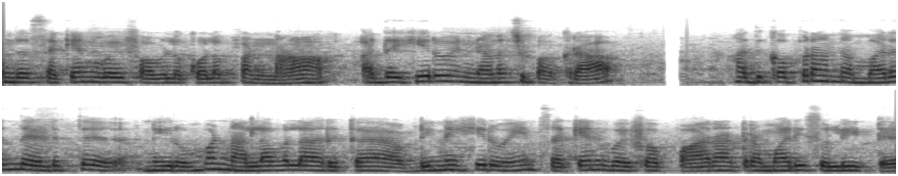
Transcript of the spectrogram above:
அந்த செகண்ட் ஒய்ஃப் அவளை கொலை பண்ணா? அதை ஹீரோயின் நினச்சி பார்க்குறா அதுக்கப்புறம் அந்த மருந்தை எடுத்து நீ ரொம்ப நல்லவளாக இருக்க அப்படின்னு ஹீரோயின் செகண்ட் ஒய்ஃபை பாராட்டுற மாதிரி சொல்லிட்டு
